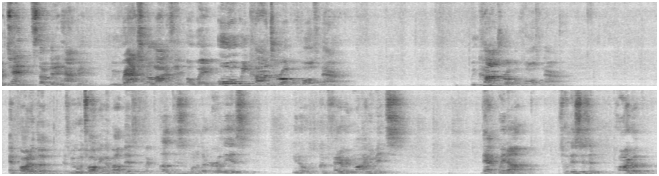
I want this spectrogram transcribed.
pretend stuff didn't happen, we rationalize it away, or we conjure up a false narrative. We conjure up a false narrative. And part of the, as we were talking about this, it's like, look, this is one of the earliest, you know, Confederate monuments that went up. So this isn't part of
